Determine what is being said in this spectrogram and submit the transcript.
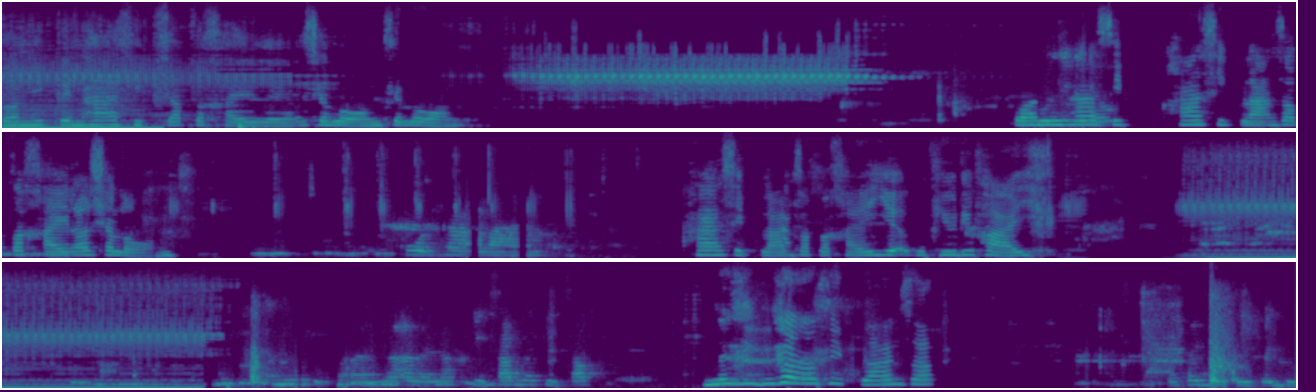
ตอนนี้เป็นห้าสิบซับสไครต์แล้ว ฉลองฉลอง ตอนนี้ห้าสิบห้าสิบล้านซับสไครต์แล้วฉลองคูณห้าล้านห้าสิบล้านซับสไครต์เยอะกว่าพิวดิพาย อะไรนะอะไรนะกี่ซับนะกี่ซับหนึ่งห้าสิบล้านซับผมไปดูไปดู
